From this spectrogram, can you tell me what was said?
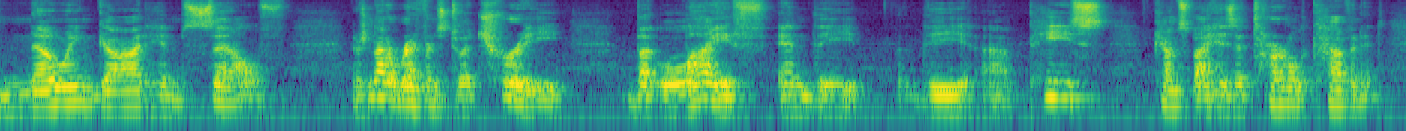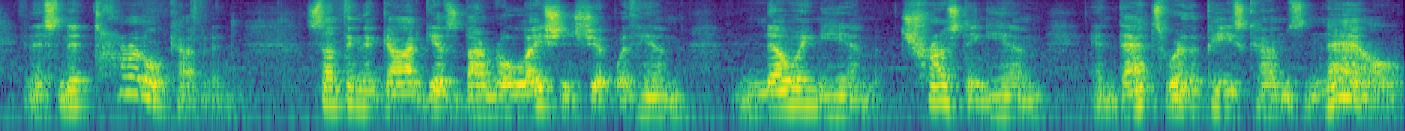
knowing God Himself. There's not a reference to a tree, but life and the, the uh, peace comes by His eternal covenant. And it's an eternal covenant, something that God gives by relationship with Him, knowing Him, trusting Him, and that's where the peace comes now,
